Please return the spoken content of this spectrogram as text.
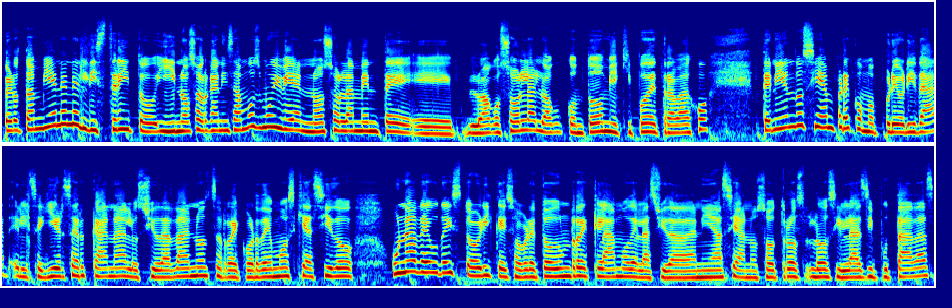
pero también en el distrito y nos organizamos muy bien, no solamente eh, lo hago sola, lo hago con todo mi equipo de trabajo, teniendo siempre como prioridad el seguir cercana a los ciudadanos. Recordemos que ha sido una deuda histórica y sobre todo un reclamo de la ciudadanía hacia nosotros, los y las diputadas,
